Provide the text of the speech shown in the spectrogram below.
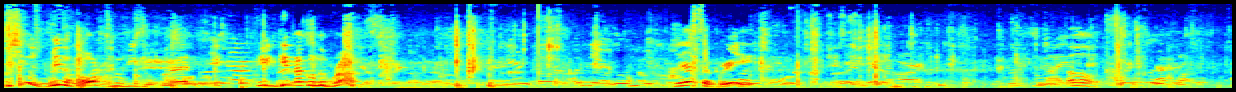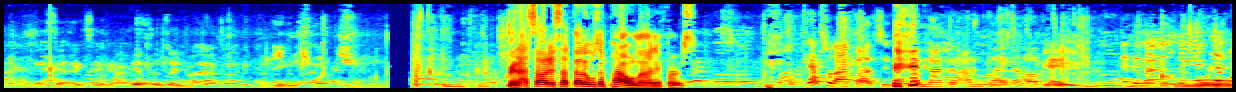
She was breathing hard for no reason. He get back on the brush. That's a bridge. Oh. Man, I saw this. I thought it was a power line at first. That's what I thought too. I'm not gonna. I was like, oh, okay. And then I just think, Whoa.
